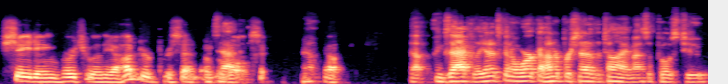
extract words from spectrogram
shading virtually hundred percent of Exactly. the walls. yeah, exactly. And it's going to work 100% of the time as opposed to,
